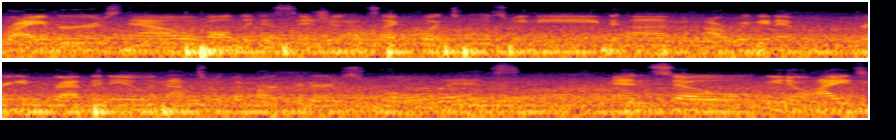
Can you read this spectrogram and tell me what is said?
drivers now of all the decisions, like what tools we need, um, how we're going to bring in revenue, and that's what the marketer's role is. And so, you know, IT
